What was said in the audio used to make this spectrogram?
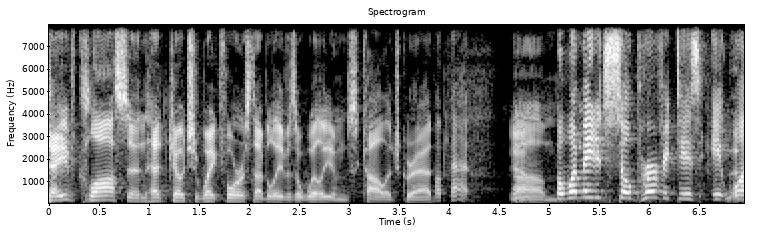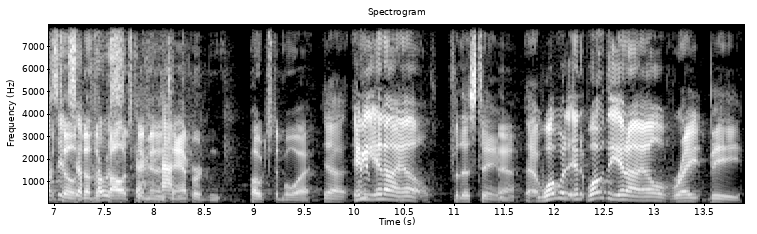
Yeah. Dave Clawson, head coach at Wake Forest, I believe, is a Williams college grad. About that? Yeah. Um, But what made it so perfect is it wasn't until supposed another college to came in and happen. tampered and poached him away. yeah, any NIL for this team? Yeah. Uh, what would what would the NIL rate be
